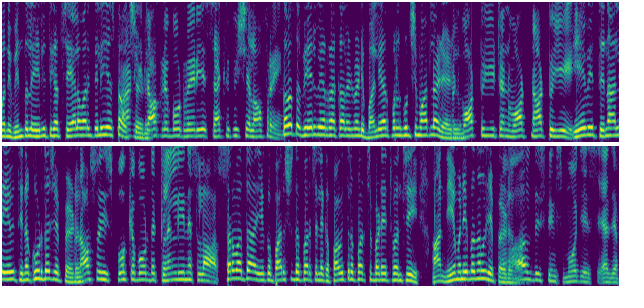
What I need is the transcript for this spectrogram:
కొన్ని విందులు ఏ రీతిగా చేయాలో వారికి తెలియజేస్తా And he వచ్చాడు talked about various sacrificial offerings. తర్వాత వేరు వేరు రకాలైనటువంటి బలి అర్పణల గురించి మాట్లాడాడు. What to eat and what not to eat ఏవి తినాలి ఏవి తినకూడదో చెప్పాడు. Also he spoke about the cleanliness laws తర్వాత ఈ పరిశుద్ధ పరచ లేక పవిత్ర పరచబడేటువంటి ఆ నియమ నిబంధనలు చెప్పాడు. All these things Moses as a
